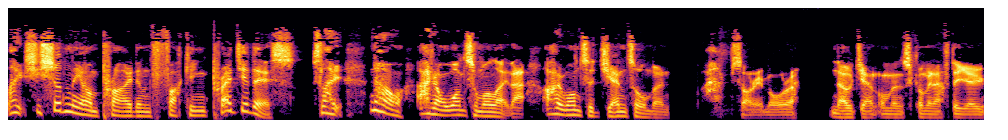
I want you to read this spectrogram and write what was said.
like she's suddenly on Pride and fucking Prejudice. It's like, no, I don't want someone like that. I want a gentleman. I'm sorry, Maura. No gentleman's coming after you.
